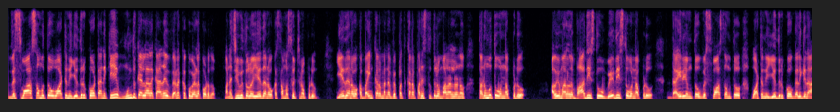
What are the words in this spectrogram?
విశ్వాసముతో వాటిని ఎదుర్కోవటానికి ముందుకెళ్ళాలి కానీ వెనకకు వెళ్ళకూడదు. మన జీవితంలో ఏదైనా ఒక సమస్య వచ్చినప్పుడు ఏదైనా ఒక భయంకరమైన విపత్కర పరిస్థితులు మనలను తరుముతూ ఉన్నప్పుడు అవి మనల్ని బాధిస్తూ వేధిస్తూ ఉన్నప్పుడు ధైర్యంతో విశ్వాసంతో వాటిని ఎదుర్కోగలిగిన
